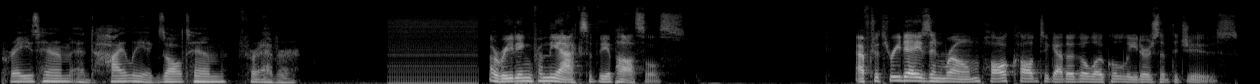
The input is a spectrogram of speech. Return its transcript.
Praise him and highly exalt him forever. A reading from the Acts of the Apostles. After three days in Rome, Paul called together the local leaders of the Jews.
